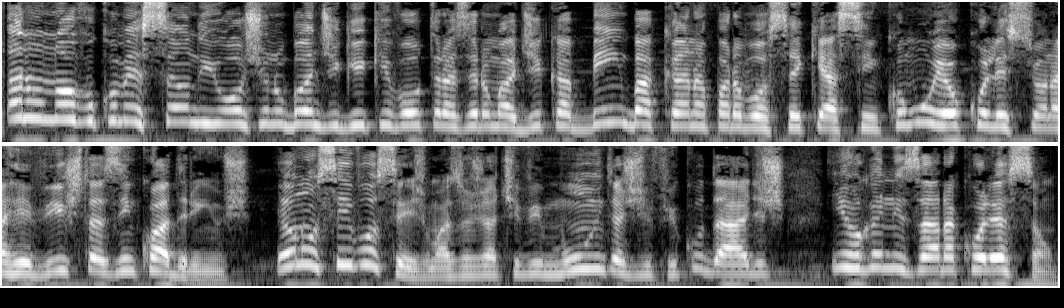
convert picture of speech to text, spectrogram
Ano novo começando e hoje no Band Geek vou trazer uma dica bem bacana para você que, assim como eu, coleciona revistas em quadrinhos. Eu não sei vocês, mas eu já tive muitas dificuldades em organizar a coleção.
